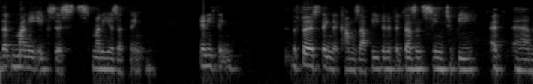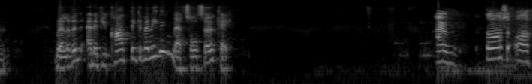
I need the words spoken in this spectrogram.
that money exists, money is a thing. Anything the first thing that comes up, even if it doesn't seem to be uh, um, relevant. And if you can't think of anything, that's also okay. I thought of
